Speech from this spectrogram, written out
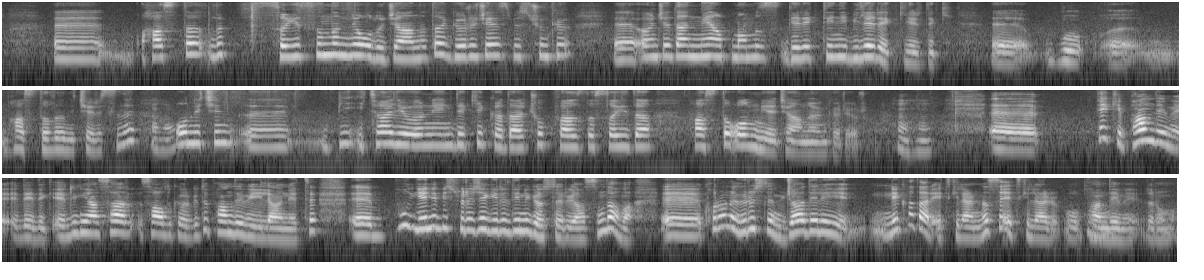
E, hastalık sayısının ne olacağını da göreceğiz biz çünkü e, önceden ne yapmamız gerektiğini bilerek girdik e, bu e, hastalığın içerisine. Onun için e, bir İtalya örneğindeki kadar çok fazla sayıda hasta olmayacağını öngörüyorum. Ee, peki pandemi dedik. E, Dünya Sa- Sağlık Örgütü pandemi ilan etti. E, bu yeni bir sürece girildiğini gösteriyor aslında ama e, koronavirüsle mücadeleyi ne kadar etkiler, nasıl etkiler bu pandemi durumu?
